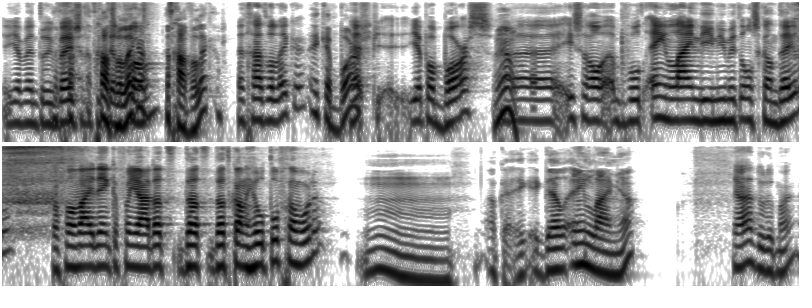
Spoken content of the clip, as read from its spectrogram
jij bent druk Het, bezig gaat, het gaat wel lekker. Het gaat wel lekker. Het gaat wel lekker. Ik heb bars. Heb je, je hebt al bars. Ja. Eh, is er al bijvoorbeeld één lijn die je nu met ons kan delen? Waarvan wij denken van ja, dat, dat, dat kan heel tof gaan worden. Mm, Oké, ik, ik deel één lijn, ja. Ja, doe dat maar.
